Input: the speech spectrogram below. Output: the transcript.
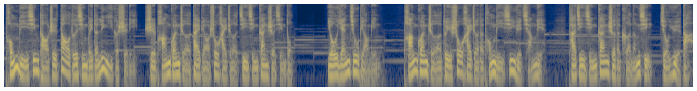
同理心导致道德行为的另一个事例是旁观者代表受害者进行干涉行动。有研究表明，旁观者对受害者的同理心越强烈，他进行干涉的可能性就越大。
